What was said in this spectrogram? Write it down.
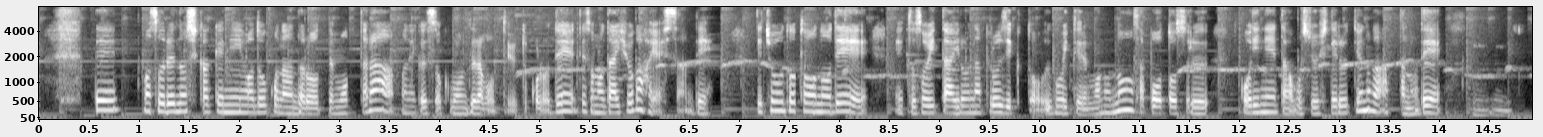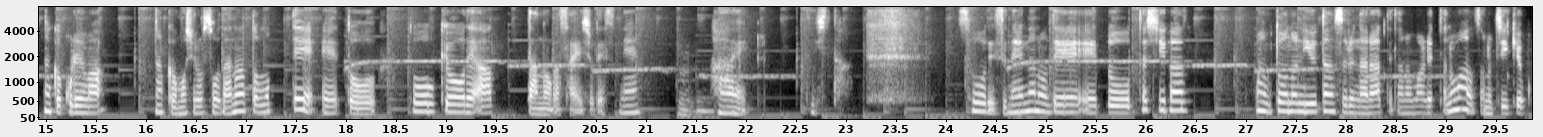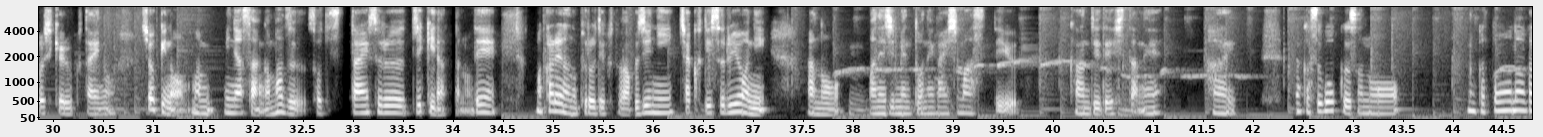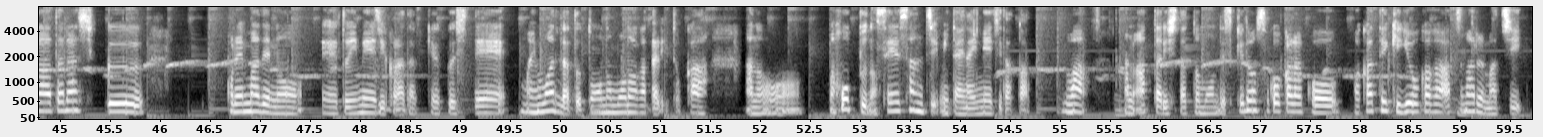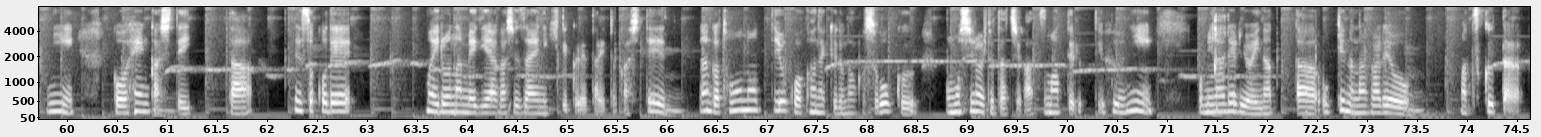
で、まあ、それの仕掛け人はどこなんだろうって思ったらマネクストコモンズラボっていうところででその代表が林さんででちょうど遠野で、えっと、そういったいろんなプロジェクト動いてるもののサポートをするコーディネーターを募集してるっていうのがあったのでうんうんなんかこれはなんか面白そうだなと思って、えっと東京で会ったのが最初ですね。うんうんはい。でした。そうですね。なので、えっ、と、私が、まあ、遠野に U ターンするならって頼まれたのは、その地域おこし協力隊の初期の、まあ、皆さんがまず卒退する時期だったので、まあ、彼らのプロジェクトが無事に着地するように、あの、うんマネジメントお願いしますっていう感じでしたね。はい。なんかすごくその、なんか遠野が新しく、これまでの、えー、とイメージから脱却して、まあ、今までだと遠野物語とか、あのまあ、ホップの生産地みたいなイメージだったは、あのあったりしたと思うんですけどそこからこう若手起業家が集まる街にこう変化していった。でそこで、まあ、いろんなメディアが取材に来てくれたりとかして、うん。なんか遠野ってよくわかんないけどなんかすごく面白い人たちが集まってるっていう風にこう見られるようになった大きな流れを、うん。まあ、作った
